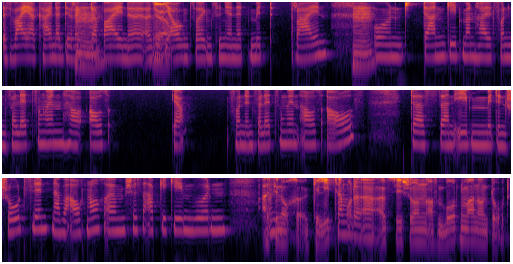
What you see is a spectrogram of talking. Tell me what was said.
es war ja keiner direkt dabei, ne? Also Ja. die Augenzeugen sind ja nicht mit rein. Und dann geht man halt von den Verletzungen aus, ja, von den Verletzungen aus aus, dass dann eben mit den Schrotflinten aber auch noch ähm, Schüsse abgegeben wurden. Als sie noch äh, gelebt haben oder als sie schon auf dem Boden waren und tot?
